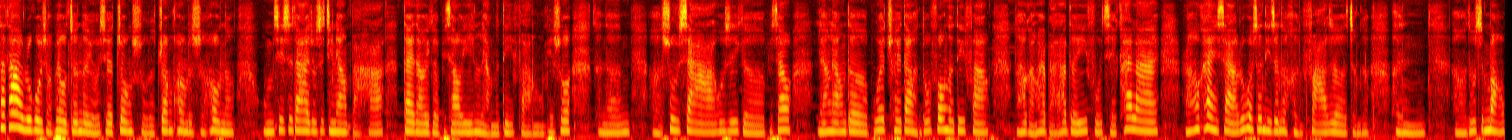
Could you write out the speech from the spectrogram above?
那他如果小朋友真的有一些中暑的状况的时候呢，我们其实大概就是尽量把他带到一个比较阴凉的地方，比如说可能呃树下啊，或是一个比较凉凉的，不会吹到很多风的地方，然后赶快把他的衣服解开来，然后看一下，如果身体真的很发热，整个很呃都是冒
